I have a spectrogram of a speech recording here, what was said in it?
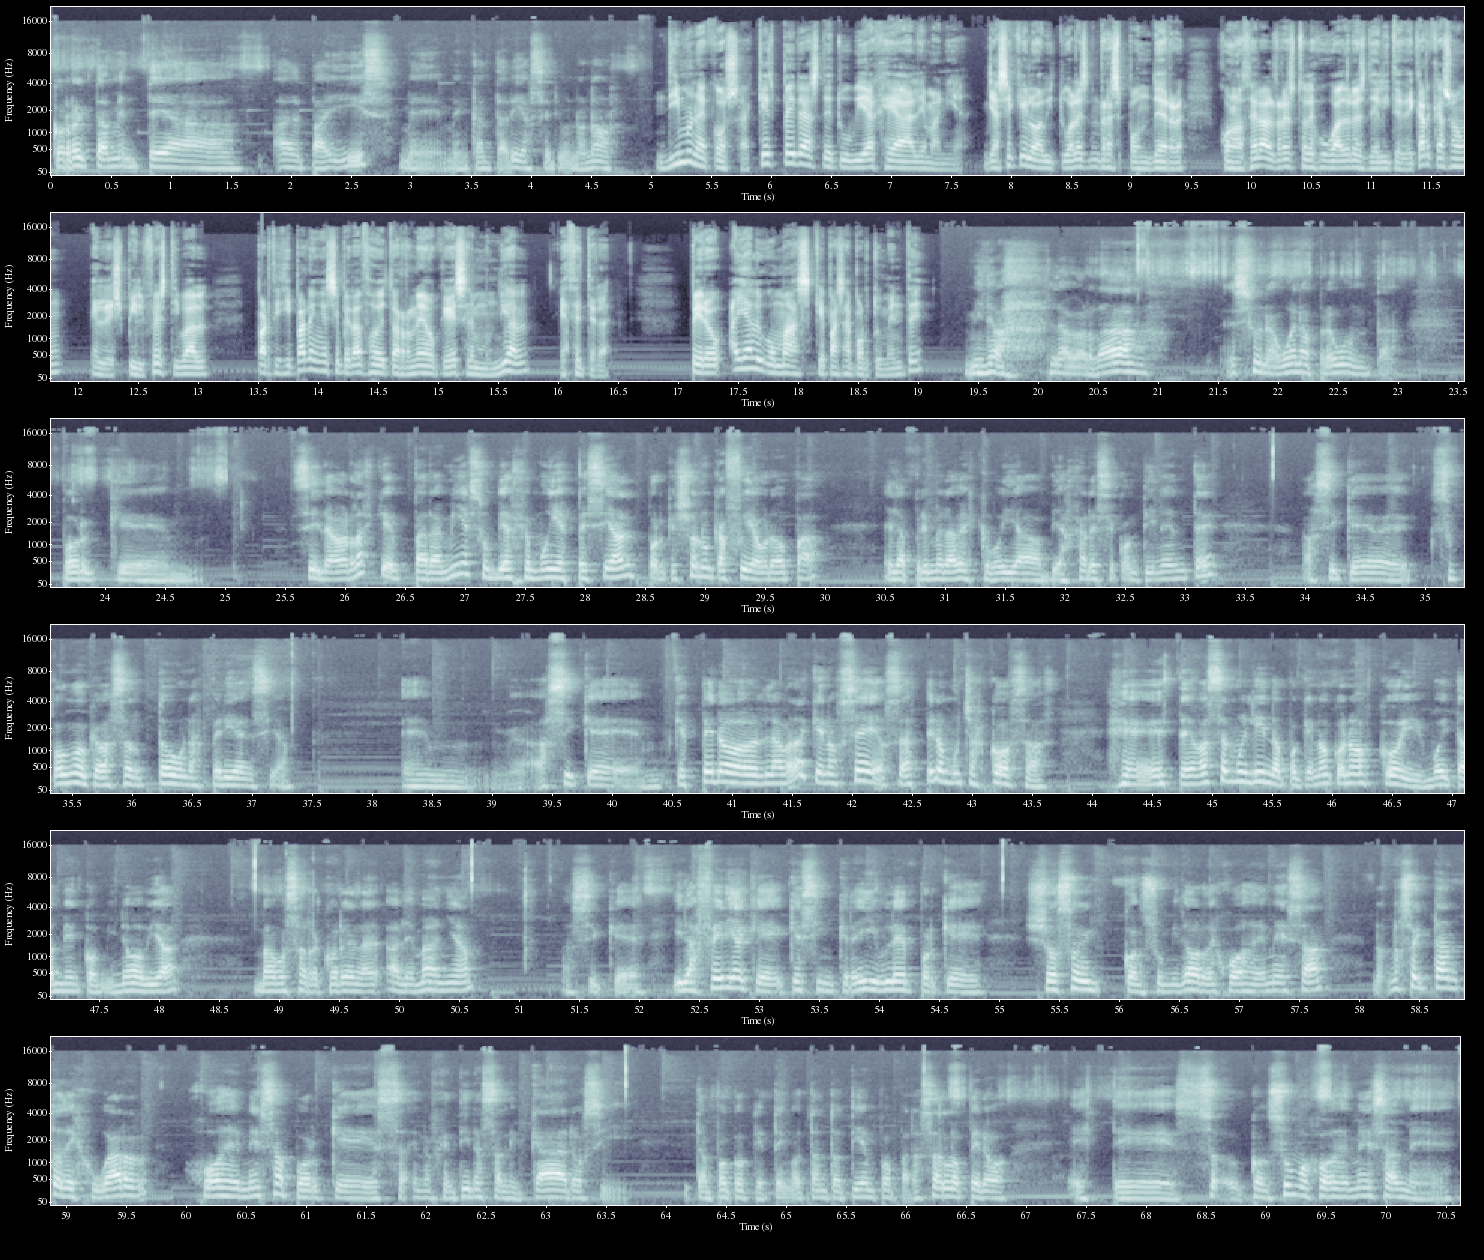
correctamente al país, me, me encantaría, sería un honor. Dime una cosa, ¿qué esperas de tu viaje a Alemania? Ya sé que lo habitual es responder, conocer al resto de jugadores de élite de Carcassonne, el Spiel Festival, participar en ese pedazo de torneo que es el Mundial, etc. Pero ¿hay algo más que pasa por tu mente? Mira, la verdad es una buena pregunta, porque sí, la verdad es que para mí es un viaje muy especial porque yo nunca fui a Europa, es la primera vez que voy a viajar a ese continente Así que eh, supongo que va a ser toda una experiencia. Em, así que, que, espero, la verdad que no sé, o sea, espero muchas cosas. Este, va a ser muy lindo porque no conozco y voy también con mi novia. Vamos a recorrer Alemania. Así que, y la feria que, es increíble porque yo soy consumidor de juegos de mesa. No, no soy tanto de jugar juegos de mesa porque en Argentina salen caros y, tampoco que tengo tanto tiempo para hacerlo, pero este, consumo juegos de mesa, me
